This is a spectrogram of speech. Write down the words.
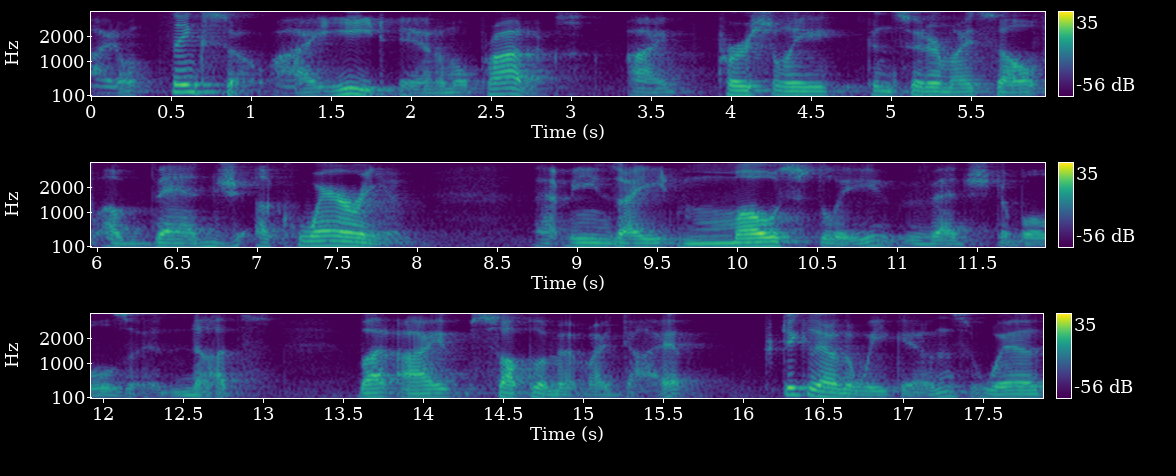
I don't think so. I eat animal products. I personally consider myself a veg aquarian. That means I eat mostly vegetables and nuts, but I supplement my diet, particularly on the weekends, with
